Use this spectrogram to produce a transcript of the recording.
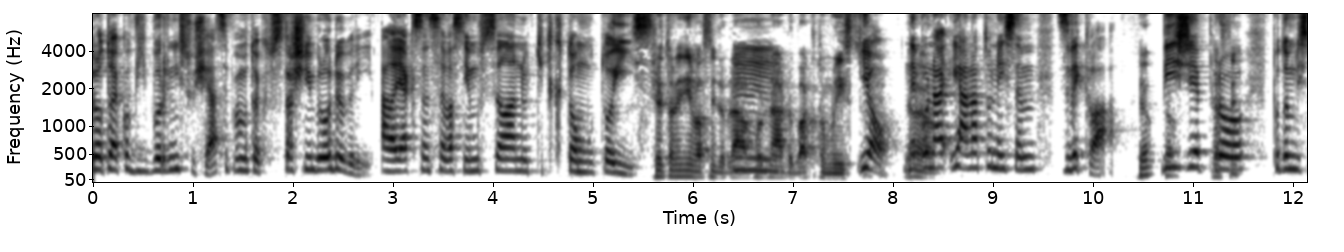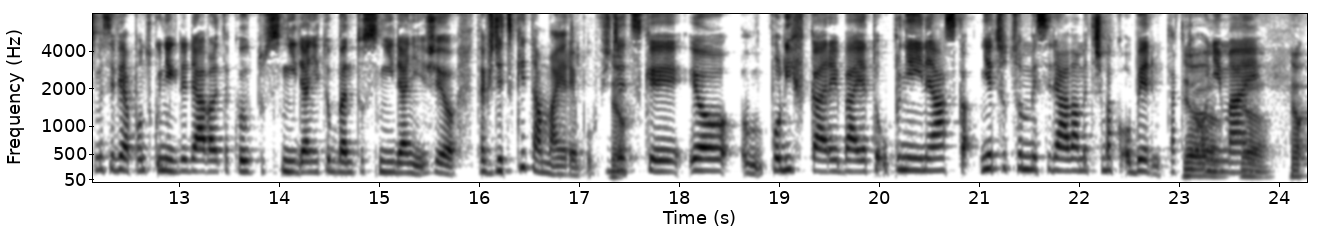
bylo to jako výborný sushi. Já si pamatuju, jak to strašně bylo dobrý, ale jak jsem se vlastně musela nutit k tomu to jíst. Že to není vlastně dobrá, hodná doba k tomu jíst. Jo, nebo na, já na to nejsem zvyklá. Jo, jo, Víš, že pro, jasně. potom, když jsme si v Japonsku někdy dávali takovou tu snídani, tu bento snídani, že jo, tak vždycky tam mají rybu. Vždycky, jo, polívka, ryba, je to úplně jiná, ska- něco, co my si dáváme třeba k obědu, tak to Jo, oni mají jo, jo.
